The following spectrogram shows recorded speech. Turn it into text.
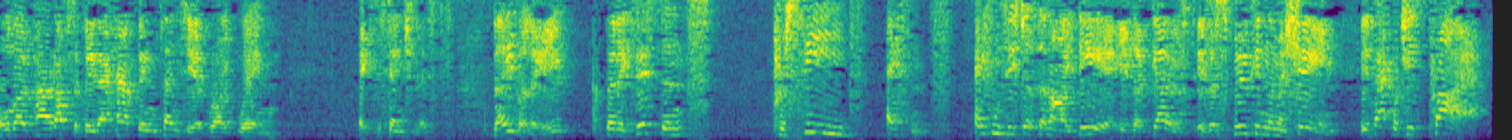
Although paradoxically, there have been plenty of right-wing existentialists. They believe that existence precedes essence. Essence is just an idea, is a ghost, is a spook in the machine, is that which is prior.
